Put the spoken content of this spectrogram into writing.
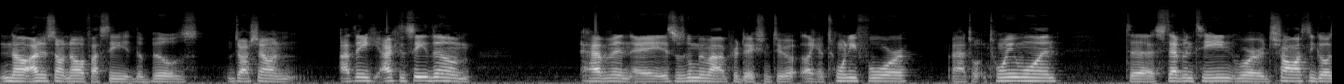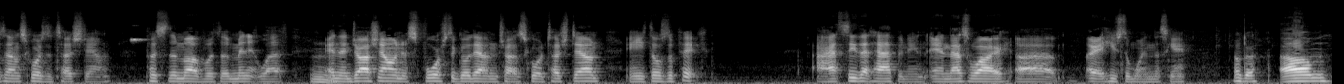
No, I just don't know if I see the Bills. Josh Allen. I think I can see them having a. This is going to be my prediction too. Like a 24, uh, 21 to 17, where Deshaun Watson goes down and scores a touchdown, puts them up with a minute left, and then Josh Allen is forced to go down and try to score a touchdown, and he throws a pick. I see that happening, and that's why uh, I got Houston win this game. Okay. Um,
